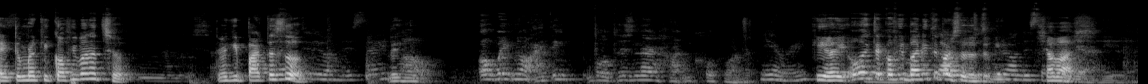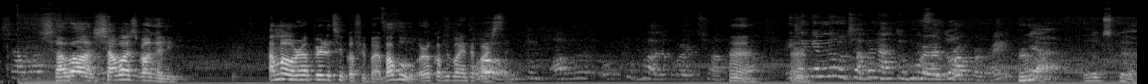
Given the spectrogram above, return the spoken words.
এই তোমরা কি কফি বানাচ্ছ? তুমি কি পারতেছো. দেখি। Oh. Oh wait, no. I think well, isn't that hot and cold water? Yeah, right. কি ওই ও একটা কফি বানাইতে পারছো তো তুমি Just put it on this side. সাবাস Yeah, yeah. সাবাস সাবাস বাঙালি আমার ওরা পেরেছে কফি বানায় বাবু ওরা কফি বানাইতে পারছে খুব ভালো করেছো হ্যাঁ এটা কেমনে উঠাবে না তো ভরে It's দাও proper, right? Yeah, it looks good.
